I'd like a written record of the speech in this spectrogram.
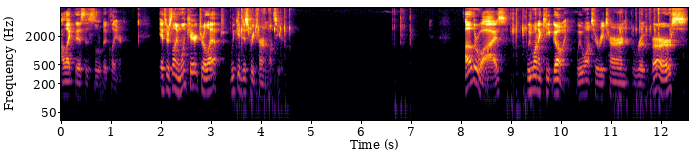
I like this, it's a little bit cleaner. If there's only one character left, we could just return what's here. Otherwise, we want to keep going. We want to return reverse.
